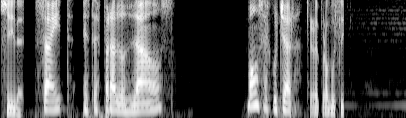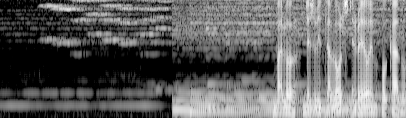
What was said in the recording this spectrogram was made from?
Side. Side, esto es para los lados. Vamos a escuchar. Reproducir. Valor. Deslizador stereo enfocado.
